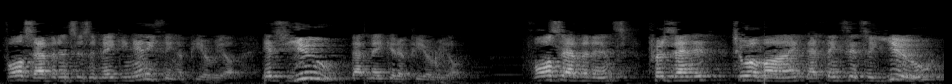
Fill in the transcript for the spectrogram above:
False evidence isn't making anything appear real. It's you that make it appear real. False evidence presented to a mind that thinks it's a you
